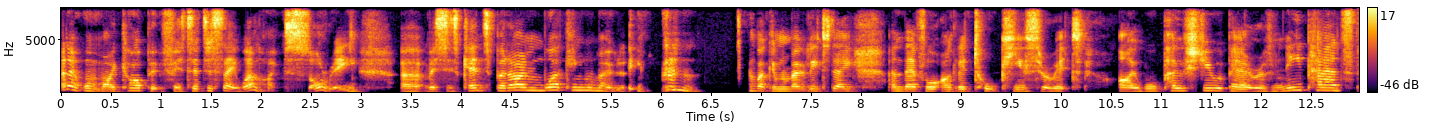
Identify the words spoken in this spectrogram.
I don't want my carpet fitter to say, Well, I'm sorry, uh, Mrs. Kent, but I'm working remotely. Working remotely today, and therefore I'm going to talk you through it. I will post you a pair of knee pads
